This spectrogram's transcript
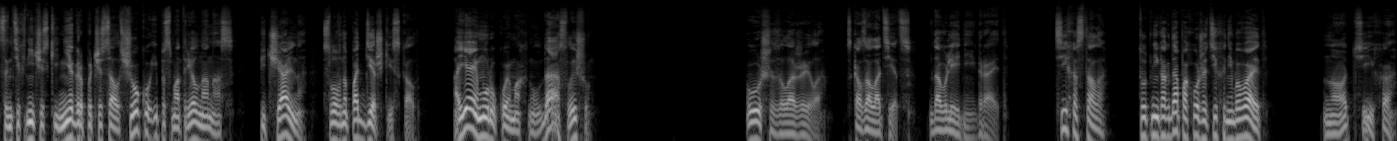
Сантехнический негр почесал щеку и посмотрел на нас. Печально, словно поддержки искал. А я ему рукой махнул. Да, слышу. «Уши заложило», — сказал отец. Давление играет. Тихо стало. Тут никогда, похоже, тихо не бывает. Но тихо.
